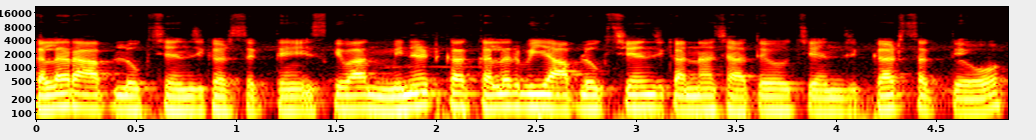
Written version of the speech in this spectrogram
कलर आप लोग चेंज कर सकते हैं। इसके बाद मिनट का कलर भी आप लोग चेंज करना चाहते हो चेंज कर सकते हो।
